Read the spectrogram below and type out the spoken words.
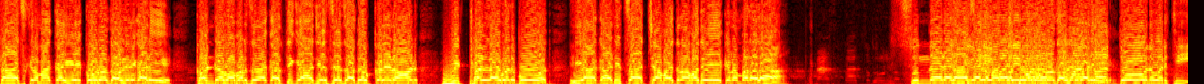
तास क्रमांक एक वरून धावलेली गाडी खंडोबा प्रसन्न कार्तिकी अजय जाधव कलेडॉन विठ्ठल लायबरपूर. या गाडीचा आजच्या मैदानामध्ये एक नंबर आला. सुंदर अशी तास गाडी क्रमांक पळाली दोन क्रमांक वरती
